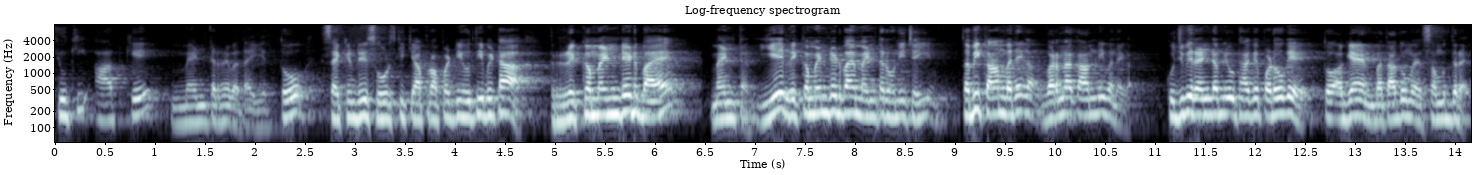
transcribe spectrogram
क्योंकि आपके मेंटर ने बताई है। तो सेकेंडरी सोर्स की क्या प्रॉपर्टी होती है बेटा? रिकमेंडेड बाय मेंटर ये रिकमेंडेड बाय मेंटर होनी चाहिए। तभी काम बनेगा, वरना काम नहीं बनेगा। कुछ भी रैंडमली उठा के पढ़ोगे तो अगेन बता दूँ मैं, समुद्र है।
